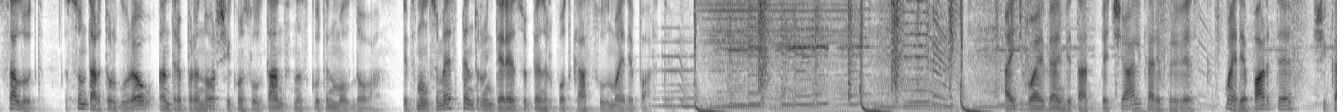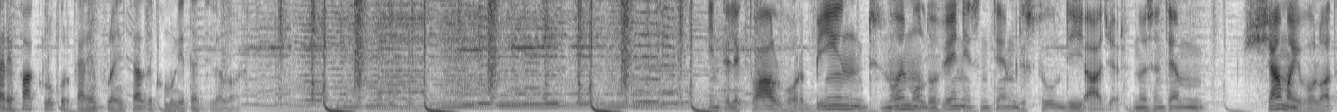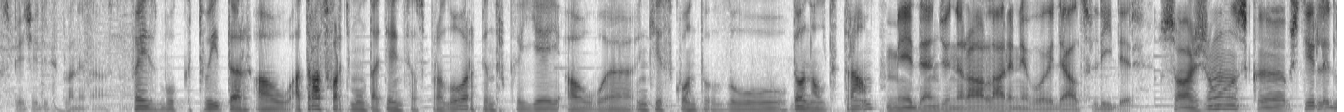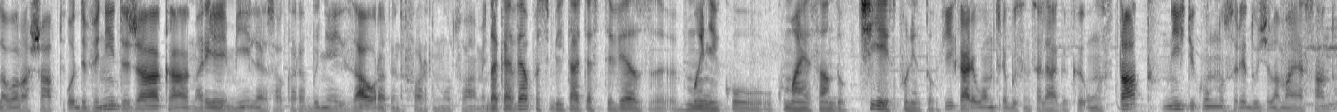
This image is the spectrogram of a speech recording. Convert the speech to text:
Salut! Sunt Artur Gurău, antreprenor și consultant născut în Moldova. Îți mulțumesc pentru interesul pentru podcastul mai departe. Aici voi avea invitați speciali care privesc mai departe și care fac lucruri care influențează comunitățile lor. Intelectual vorbind, noi moldovenii suntem destul de ageri. Noi suntem cea mai evoluată specie de pe planeta asta. Facebook, Twitter au atras foarte mult atenție asupra lor pentru că ei au uh, închis contul lui Donald Trump. Media în general are nevoie de alți lideri. S-a ajuns că știrile de la ora 7 au devenit deja ca Maria Emilia sau ca Răbânia Izaura pentru foarte mulți oameni. Dacă avea posibilitatea să te vezi mâine cu, cu Maia Sandu, ce ei spune tu? Fiecare om trebuie să înțeleagă că un stat nici de cum nu se reduce la Maia Sandu.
